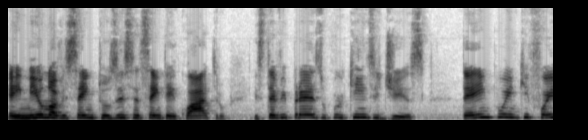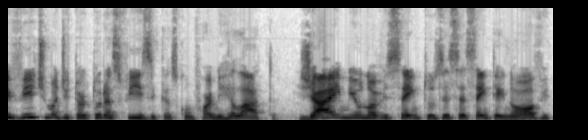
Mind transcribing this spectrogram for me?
Em 1964, esteve preso por 15 dias, tempo em que foi vítima de torturas físicas, conforme relata. Já em 1969,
